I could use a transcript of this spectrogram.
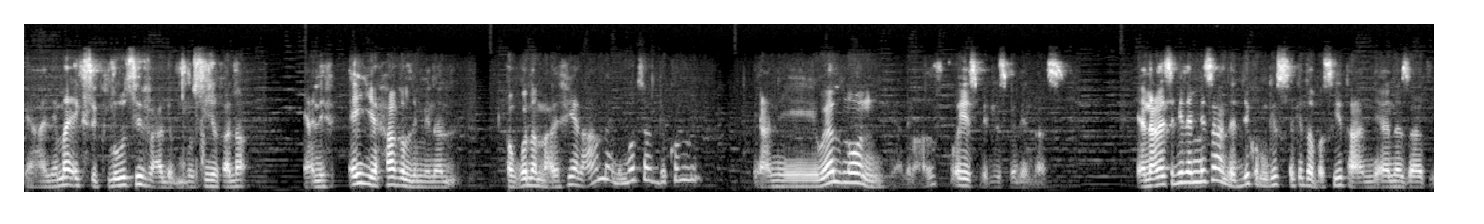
يعني ما exclusive على الموسيقى لا. يعني في أي حقل من الغنى المعرفية العامة يعني موزارت بيكون يعني well known يعني معروف كويس بالنسبة للناس. يعني على سبيل المثال أديكم قصة كده بسيطة عني أنا ذاتي.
